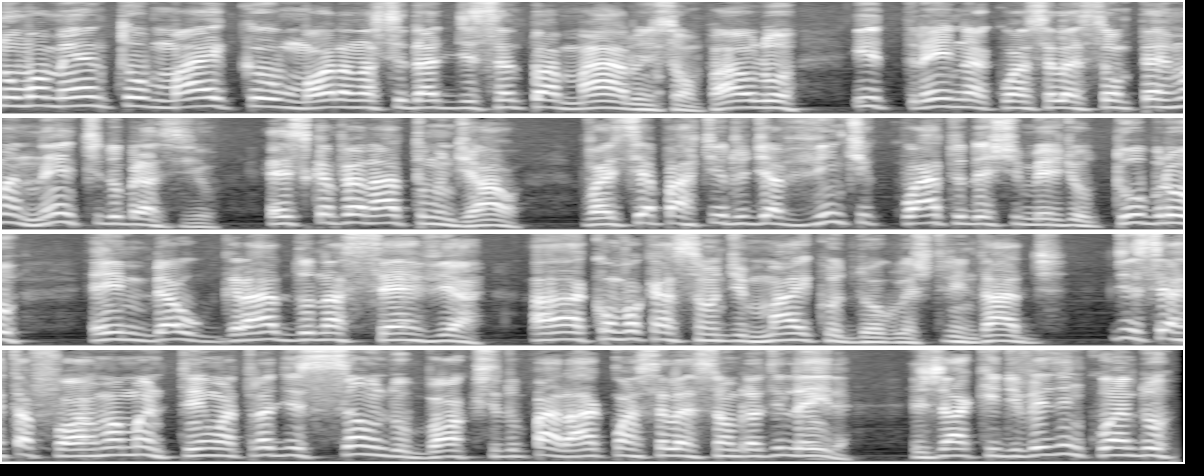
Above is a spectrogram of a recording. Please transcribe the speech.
No momento, Michael mora na cidade de Santo Amaro, em São Paulo, e treina com a seleção permanente do Brasil. Esse campeonato mundial vai ser a partir do dia 24 deste mês de outubro, em Belgrado, na Sérvia. A convocação de Michael Douglas Trindade, de certa forma, mantém uma tradição do boxe do Pará com a seleção brasileira, já que de vez em quando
